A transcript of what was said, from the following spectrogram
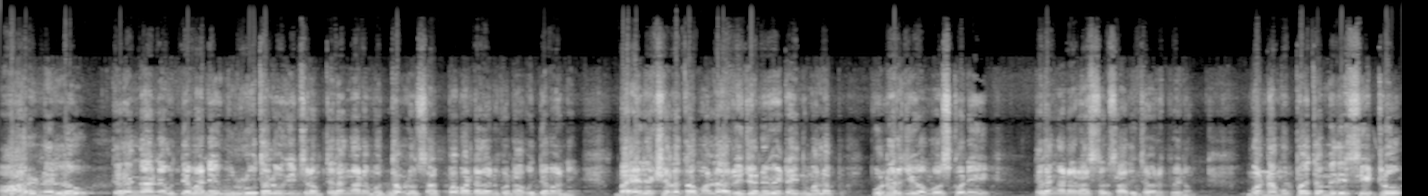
ఆరు నెలలు తెలంగాణ ఉద్యమాన్ని ఉర్రూతలూగించడం తెలంగాణ మొత్తంలో సప్పబడ్డదనుకున్న ఆ ఉద్యమాన్ని. బై ఎలక్షన్లతో మళ్ళా రిజన్యువేట్ అయింది. మళ్ళా పునర్జీవం పోసుకొని తెలంగాణ రాష్ట్రం సాధించే పోయినాం. మొన్న ముప్పై తొమ్మిది సీట్లు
